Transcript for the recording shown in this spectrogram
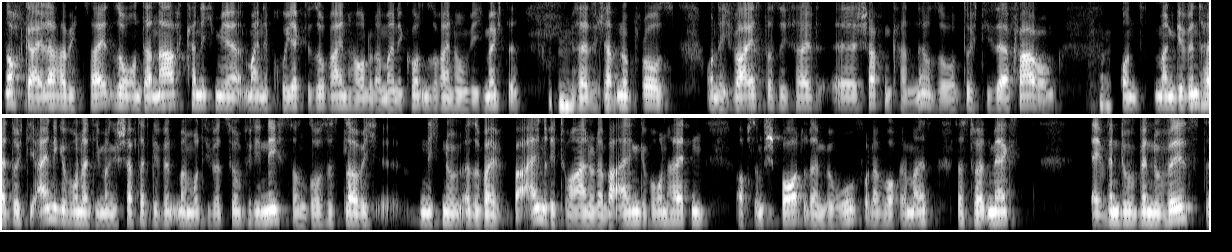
Noch geiler habe ich Zeit. So, und danach kann ich mir meine Projekte so reinhauen oder meine Kunden so reinhauen, wie ich möchte. Mhm. Das heißt, ich habe nur Pros und ich weiß, dass ich es halt äh, schaffen kann, ne? so durch diese Erfahrung. Und man gewinnt halt durch die eine Gewohnheit, die man geschafft hat, gewinnt man Motivation für die nächste. Und so ist es, glaube ich, nicht nur, also bei, bei allen Ritualen oder bei allen Gewohnheiten, ob es im Sport oder im Beruf oder wo auch immer ist, dass du halt merkst, ey, wenn du, wenn du willst,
